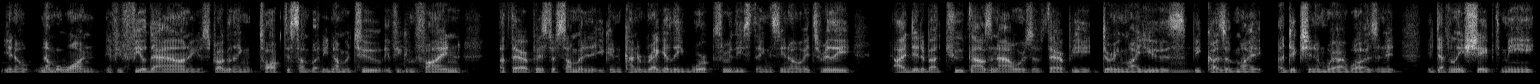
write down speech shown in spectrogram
you know, number one, if you feel down or you're struggling, talk to somebody. Number two, if you can mm-hmm. find a therapist or somebody that you can kind of regularly work through these things, you know, it's really, I did about 2000 hours of therapy during my youth mm. because of my addiction and where I was. And it, it definitely shaped me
